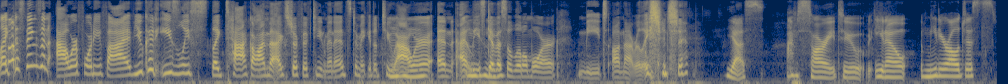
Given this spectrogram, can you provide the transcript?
Like this thing's an hour forty-five. You could easily like tack on the extra fifteen minutes to make it a two-hour, mm-hmm. and at least give mm-hmm. us a little more meat on that relationship. Yes. I'm sorry to, you know, meteorologists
